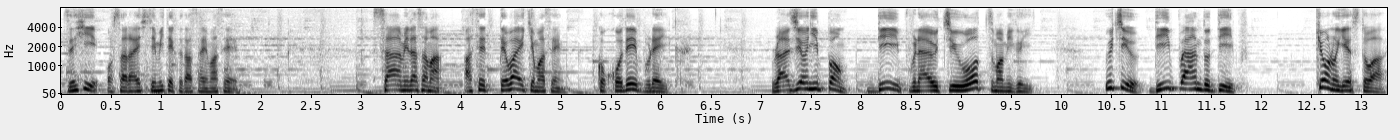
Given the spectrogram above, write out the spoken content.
ぜひおさらいしてみてくださいませ。さあ皆様焦ってはいけません。ここでブレイク。ラジオ日本ディープな宇宙をつまみ食い。宇宙ディープディープ。今日のゲストは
